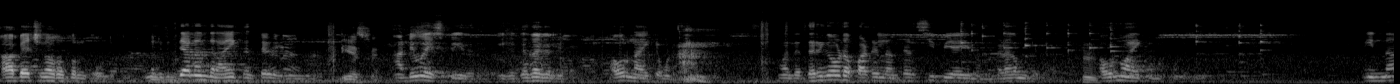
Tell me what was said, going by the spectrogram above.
ಆ ಬ್ಯಾಚ್ನವ್ರು ಒಬ್ಬರನ್ನು ತೊಗೊಂಡಿದ್ರು. ಆಮೇಲೆ ವಿದ್ಯಾನಂದ ನಾಯಕ್ ಅಂತೇಳಿ ನಮ್ಮ ಡಿ ವೈ ಎಸ್ ಪಿ ಇದ್ದಾರೆ ಈಗ ಗದಗಲ್ಲಿ ಅವ್ರನ್ನ ಆಯ್ಕೆ ಮಾಡ್ತಾರೆ ಆಮೇಲೆ ದರಿಗೌಡ ಪಾಟೀಲ್ ಅಂತೇಳಿ ಸಿ ಪಿ ಐ ನಮ್ಮ ಬೆಳಗಾವಿಗೆ ಅವ್ರನ್ನೂ ಆಯ್ಕೆ ಮಾಡ್ಕೊಂಡಿದ್ವಿ ಇನ್ನು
